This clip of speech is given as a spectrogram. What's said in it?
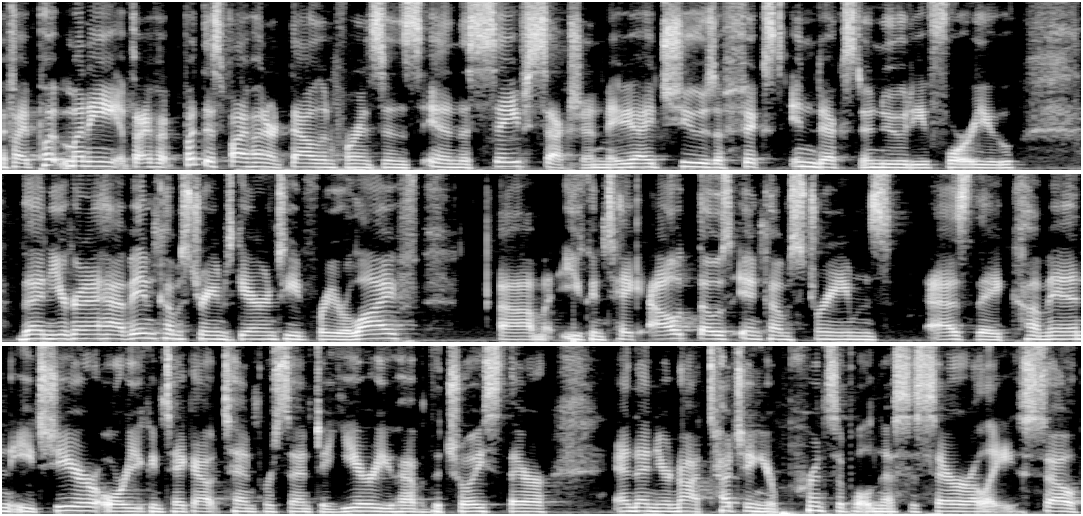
if I put money, if I put this 500,000, for instance, in the safe section, maybe I choose a fixed indexed annuity for you, then you're going to have income streams guaranteed for your life. Um, you can take out those income streams as they come in each year, or you can take out 10% a year. You have the choice there. And then you're not touching your principal necessarily. So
